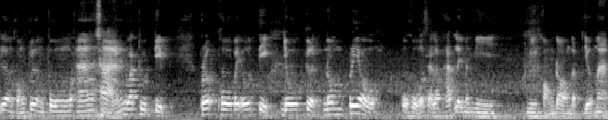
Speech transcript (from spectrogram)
เรื่องของเครื่องปรุงอาใช่ หารวัตถุดิบโปรไบโอติก โยเกิร์ตนมเปรี้ยว โอ้โหสารพัดเลยมันมีมีของดองแบบเยอะมาก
